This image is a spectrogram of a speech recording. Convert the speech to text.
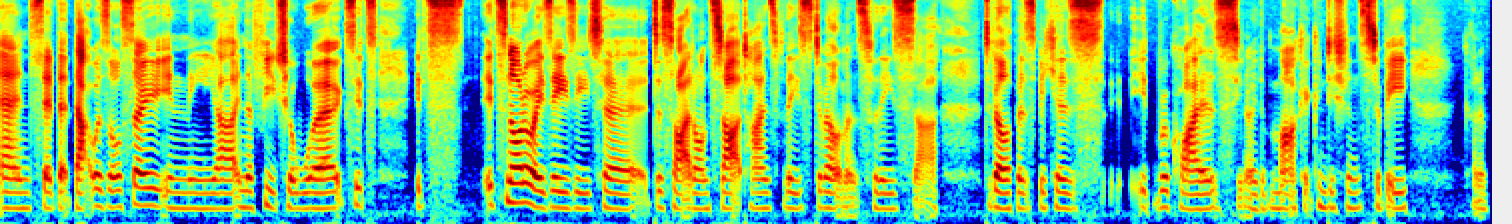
and said that that was also in the uh, in the future works. It's it's it's not always easy to decide on start times for these developments for these uh, developers because it requires you know the market conditions to be kind of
